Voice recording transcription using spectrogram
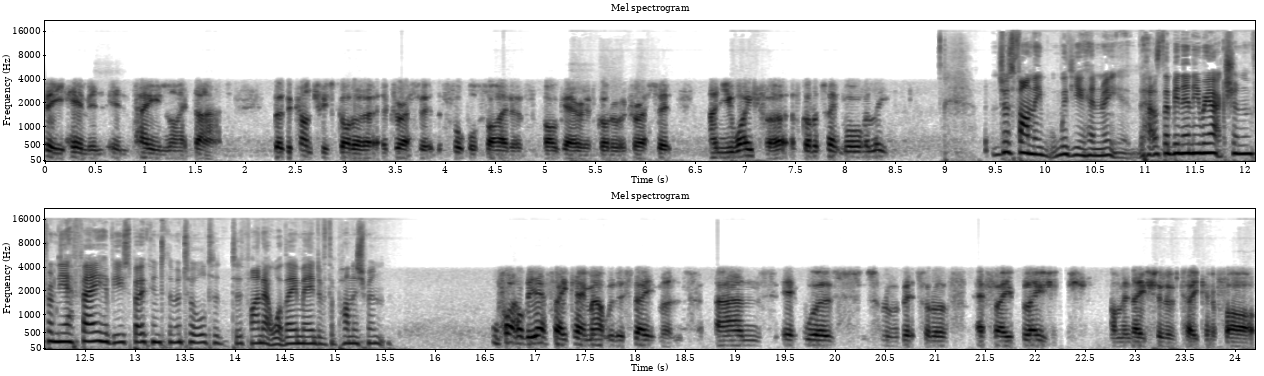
see him in, in pain like that. But the country's got to address it. The football side of Bulgaria have got to address it, and UEFA have got to take more of a lead. Just finally, with you, Henry, has there been any reaction from the FA? Have you spoken to them at all to, to find out what they made of the punishment? Well, the FA came out with a statement, and it was sort of a bit sort of FA blazish. I mean, they should have taken a far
